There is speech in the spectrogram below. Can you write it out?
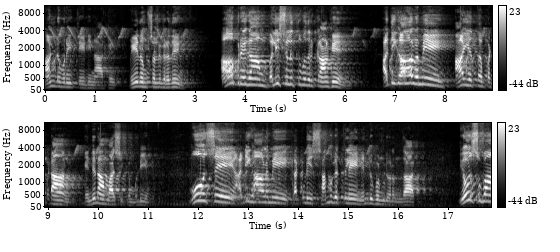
ஆண்டவரை தேடினார்கள். வேதம் சொல்லுகிறது ஆபிரகாம் பலி செலுத்துவதற்காக அதிகாலமே ஆயத்தப்பட்டான் என்று நாம் வாசிக்க முடியும். மோசே அதிகாலமே கட்டுடைய சமூகத்திலே நின்று கொண்டிருந்தார். யோசுமா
